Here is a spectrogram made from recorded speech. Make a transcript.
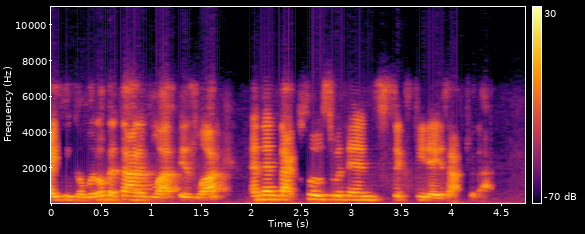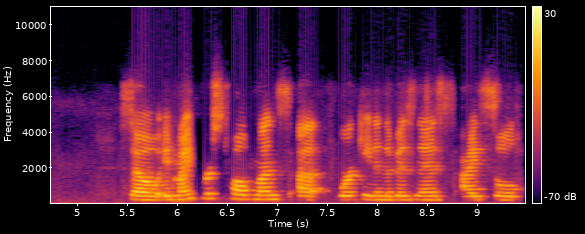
I think a little bit that is luck is luck, and then that closed within 60 days after that. So in my first 12 months of working in the business, I sold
